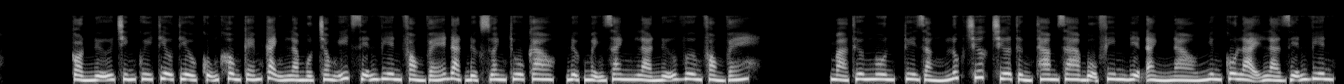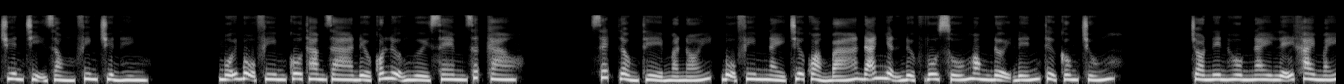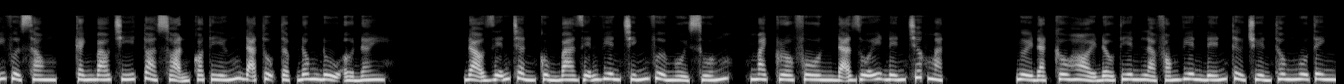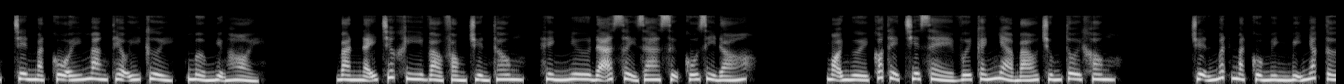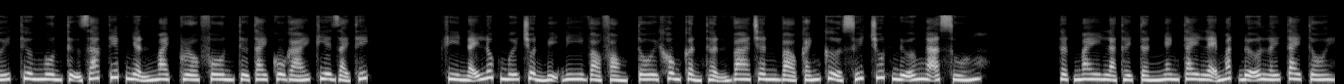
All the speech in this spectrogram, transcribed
Còn nữ chính quý tiêu tiêu cũng không kém cạnh là một trong ít diễn viên phòng vé đạt được doanh thu cao, được mệnh danh là nữ vương phòng vé. Mà thương ngôn tuy rằng lúc trước chưa từng tham gia bộ phim điện ảnh nào nhưng cô lại là diễn viên chuyên trị dòng phim truyền hình. Mỗi bộ phim cô tham gia đều có lượng người xem rất cao. Xét tổng thể mà nói, bộ phim này chưa quảng bá đã nhận được vô số mong đợi đến từ công chúng. Cho nên hôm nay lễ khai máy vừa xong, cánh báo chí tòa soạn có tiếng đã tụ tập đông đủ ở đây. Đạo diễn Trần cùng ba diễn viên chính vừa ngồi xuống, microphone đã duỗi đến trước mặt. Người đặt câu hỏi đầu tiên là phóng viên đến từ truyền thông ngô tinh, trên mặt cô ấy mang theo ý cười, mở miệng hỏi. Ban nãy trước khi vào phòng truyền thông, hình như đã xảy ra sự cố gì đó. Mọi người có thể chia sẻ với cánh nhà báo chúng tôi không? Chuyện mất mặt của mình bị nhắc tới, thương ngôn tự giác tiếp nhận microphone từ tay cô gái kia giải thích. Khi nãy lúc mới chuẩn bị đi vào phòng tôi không cẩn thận va chân vào cánh cửa suýt chút nữa ngã xuống. Thật may là thầy Tần nhanh tay lẹ mắt đỡ lấy tay tôi.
